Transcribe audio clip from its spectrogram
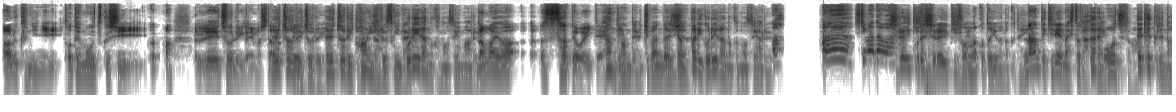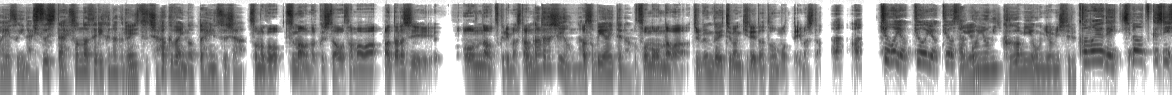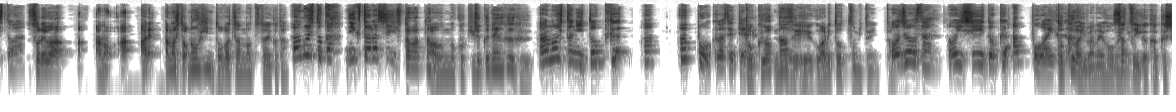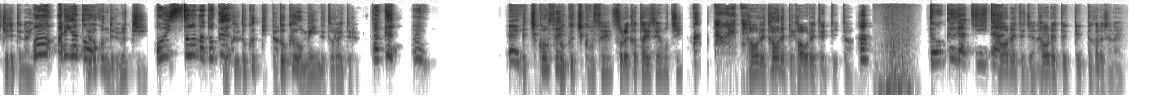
ある国にとても美しい、あ、霊長類がいました。霊長類。霊長類。霊長類って言った範囲広すぎない？ゴリラの可能性もある。名前は、さておいて。なんで？なんで？一番大事じゃん。やっぱりゴリラの可能性ある。あああ、暇だわ。白雪。これ白雪姫そんなこと言わなくていい。なんて綺麗な人だ。誰？王子様。出てくるの早すぎない。キスしたい。そんなセリフなくない演出者。白馬に乗った変質者。その後、妻を亡くした王様は、新しい女を作りました。新しい女？遊び相手なの。その女は、自分が一番綺麗だと思っていました。あ、あ、今日よ、今日よ、今日さん。音読み？鏡を音読みしてる？この世で一番美しい人は、それは、あ、あの、あ、あれ、あの人？ノーヒントおばちゃんの伝え方？あの人か、憎たらしい。あ伝わったの？うんの呼吸？熟年夫婦？あの人に毒、あ、アッポを食わせてやる。毒アップなぜ英語？マリトッツォみたいに言おった嬢さん、美味しい毒アッポはいかが毒は言わない方がいい。殺意が隠しきれてない。ありがとう。喜んでる？ムッチ？美味しそうな毒。毒、毒って言った？毒をメインで捉えてる。パク、うん。え、遅効性？毒地構成。それか体勢持ち？倒れた。倒れて。倒れて。倒れてって言った。毒が効いた。倒れてじゃない。倒れてって言ったからじゃない？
